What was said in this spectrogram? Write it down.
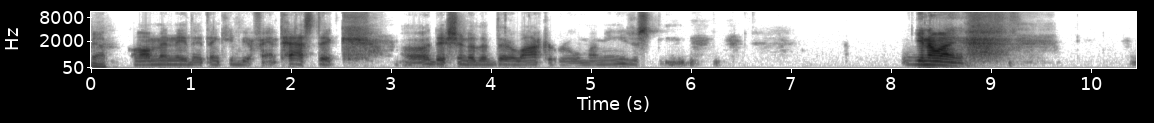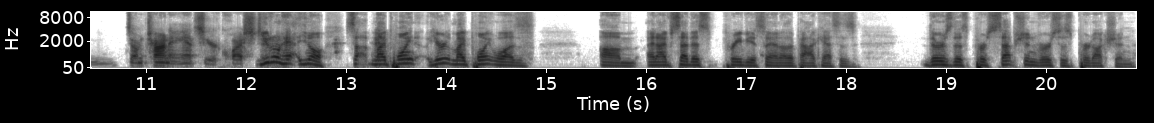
Yeah. Um, and they, they think he'd be a fantastic uh, addition to the, their locker room. I mean, he just, you know, I, I'm trying to answer your question. You don't have. You know. So my point here. My point was, um, and I've said this previously on other podcasts is there's this perception versus production.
